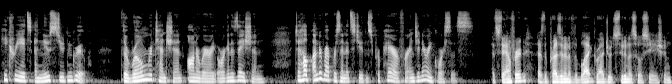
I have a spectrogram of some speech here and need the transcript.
he creates a new student group, the Rome Retention Honorary Organization, to help underrepresented students prepare for engineering courses. At Stanford, as the president of the Black Graduate Student Association,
